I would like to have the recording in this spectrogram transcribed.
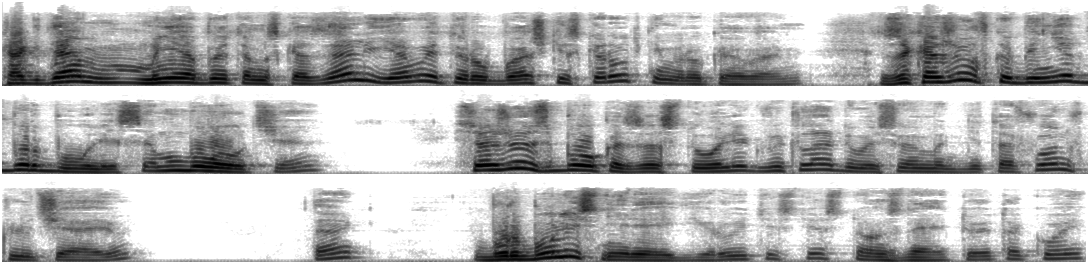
Когда мне об этом сказали, я в этой рубашке с короткими рукавами захожу в кабинет Бурбулиса, молча, сажусь сбоку за столик, выкладываю свой магнитофон, включаю. Так. Бурбулис не реагирует, естественно, он знает, кто я такой.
